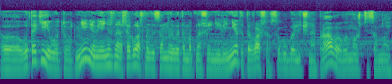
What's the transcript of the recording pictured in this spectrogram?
Э, вот такие вот, вот мнения. Я не знаю, согласны вы со мной в этом отношении или нет. Это ваше сугубо личное право. Вы можете со мной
